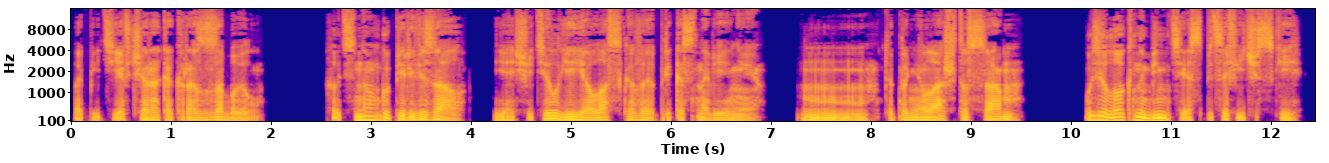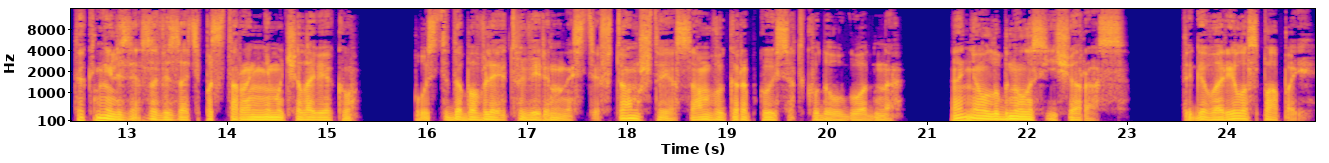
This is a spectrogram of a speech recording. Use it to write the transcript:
Попить я вчера как раз забыл. Хоть ногу перевязал». Я ощутил ее ласковое прикосновение. «Ммм, ты поняла, что сам...» Узелок на бинте специфический. Так нельзя завязать постороннему человеку. Пусть добавляет уверенности в том, что я сам выкарабкаюсь откуда угодно. Аня улыбнулась еще раз. «Ты говорила с папой.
